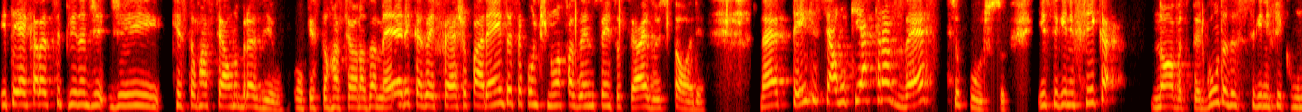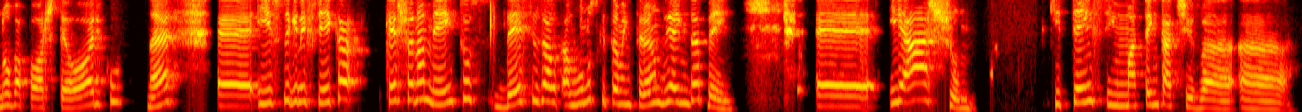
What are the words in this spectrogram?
e tem aquela disciplina de, de, questão racial no Brasil, ou questão racial nas Américas, aí fecha o parênteses e você continua fazendo ciências sociais ou história. Né? Tem que ser algo que atravesse o curso. Isso significa novas perguntas, isso significa um novo aporte teórico, né? É, e isso significa questionamentos desses alunos que estão entrando, e ainda bem. É, e acho que tem sim uma tentativa. Uh,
